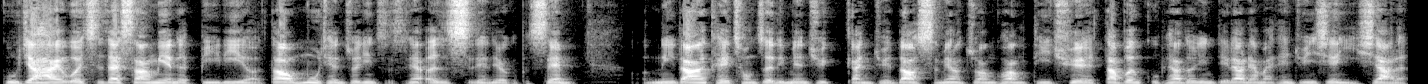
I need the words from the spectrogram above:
股价还维持在上面的比例哦，到目前最近只剩下二十四点六个 percent。你当然可以从这里面去感觉到什么样状况。的确，大部分股票都已经跌到两百天均线以下了，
